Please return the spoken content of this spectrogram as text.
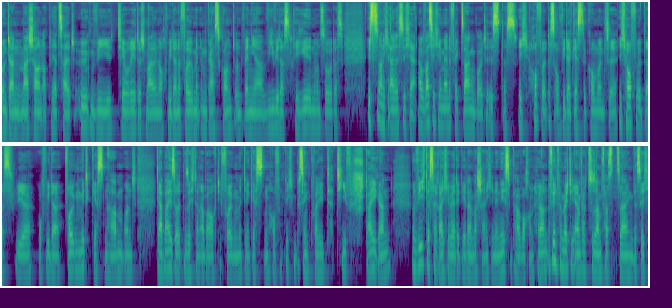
und dann mal schauen, ob jetzt halt irgendwie theoretisch mal noch wieder eine Folge mit einem Gast kommt und wenn ja, wie wir das regeln und so, das ist noch nicht alles sicher. Aber was ich im Endeffekt sagen wollte, ist, dass ich hoffe, dass auch wieder Gäste kommen und äh, ich hoffe, dass wir auch wieder Folgen mit Gästen haben und dabei sollten sich dann aber auch die Folgen mit den Gästen hoffentlich ein bisschen qualitativ steigern. Und wie ich das erreiche, werdet ihr dann wahrscheinlich in den nächsten paar Wochen hören. Auf jeden Fall möchte ich einfach zusammenfassend sagen, dass ich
